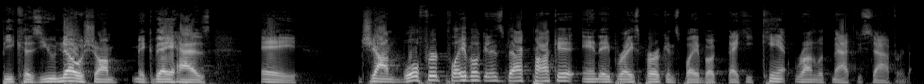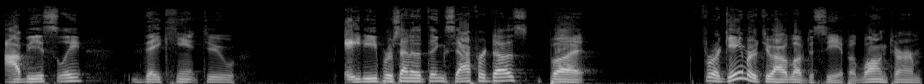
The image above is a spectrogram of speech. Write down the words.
because you know Sean McVay has a John Wolford playbook in his back pocket and a Bryce Perkins playbook that he can't run with Matthew Stafford. Obviously, they can't do eighty percent of the things Stafford does, but for a game or two, I would love to see it. But long term,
